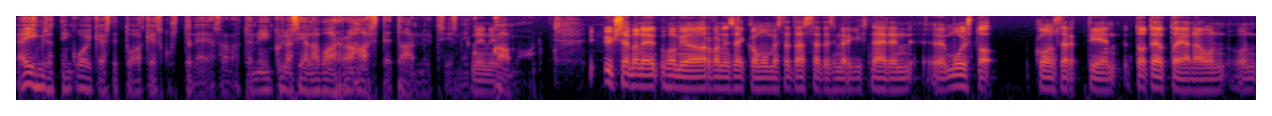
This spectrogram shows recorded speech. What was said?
Ja ihmiset niin kuin oikeasti tuolla keskustelee ja sanoo, että niin kyllä siellä vaan rahastetaan nyt siis niin kuin niin, niin. come on. Yksi sellainen huomioarvoinen seikka on mun mielestä tässä, että esimerkiksi näiden ö, muistokonserttien toteuttajana on, on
